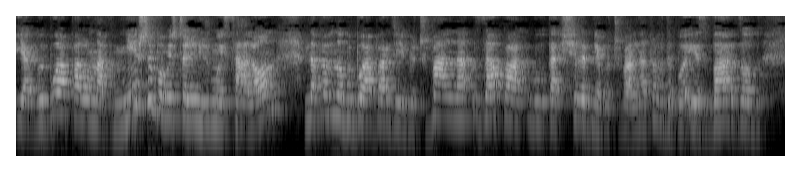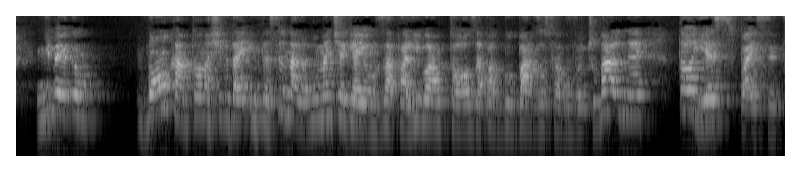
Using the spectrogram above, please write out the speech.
jakby była palona w mniejszym pomieszczeniu niż mój salon, na pewno by była bardziej wyczuwalna. Zapach był tak średnio wyczuwalny, naprawdę bo jest bardzo. Niby jak ją wącham, to ona się wydaje intensywna, ale w momencie jak ja ją zapaliłam, to zapach był bardzo słabo wyczuwalny. To jest Spiced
